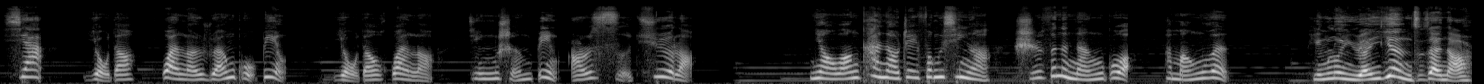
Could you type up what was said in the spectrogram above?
虾，有的患了软骨病，有的患了精神病而死去了。鸟王看到这封信啊，十分的难过，他忙问：“评论员燕子在哪儿？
